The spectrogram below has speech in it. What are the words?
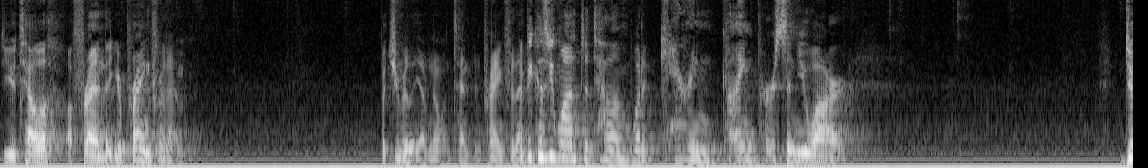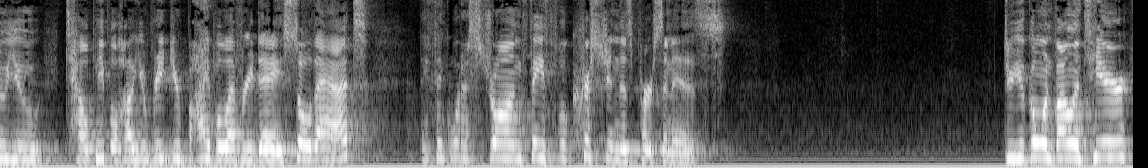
Do you tell a friend that you're praying for them? But you really have no intent in praying for them because you want to tell them what a caring, kind person you are do you tell people how you read your Bible every day so that they think what a strong, faithful Christian this person is? Do you go and volunteer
